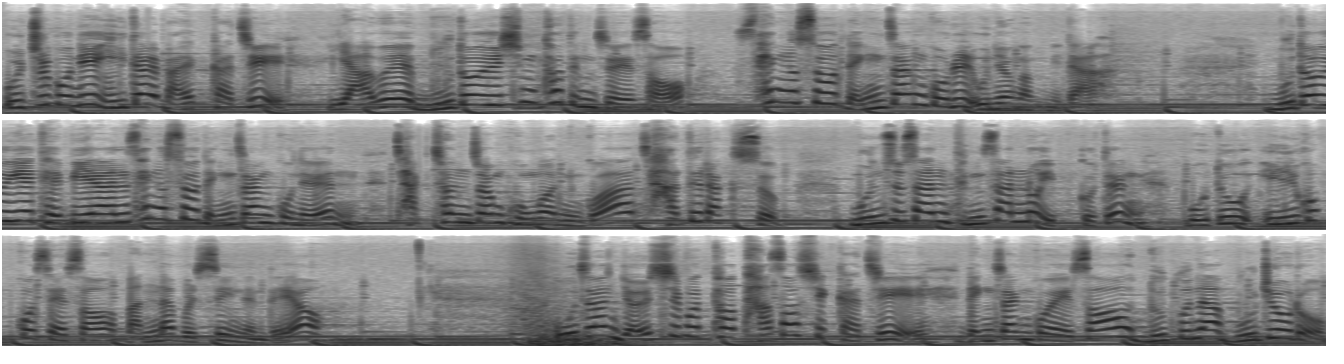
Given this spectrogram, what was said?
울주군이 이달 말까지 야외 무더위 쉼터 등지에서 생수 냉장고를 운영합니다. 무더위에 대비한 생수 냉장고는 작천정 공원과 자드락숲, 문수산 등산로 입구 등 모두 7곳에서 만나볼 수 있는데요. 오전 10시부터 5시까지 냉장고에서 누구나 무료로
